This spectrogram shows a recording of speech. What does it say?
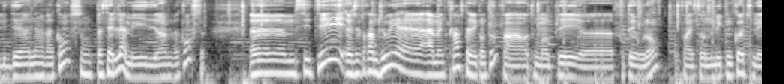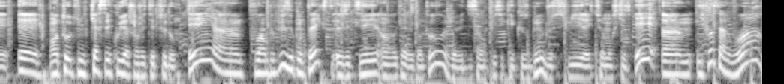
Les dernières vacances, hein. pas celle-là, mais les dernières vacances. Euh, c'était, euh, j'étais en train de jouer à, Minecraft avec Anto, enfin m'a appelé euh, fauteuil roulant, enfin ils sont nommés Concote, mais hé, hey, Anto tu me casses les couilles à changer tes pseudos. Et euh, pour un peu plus de contexte, j'étais invoqué avec Anto, j'avais dit ça en plus il y a quelques secondes, je suis actuellement schizo. Et il faut savoir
